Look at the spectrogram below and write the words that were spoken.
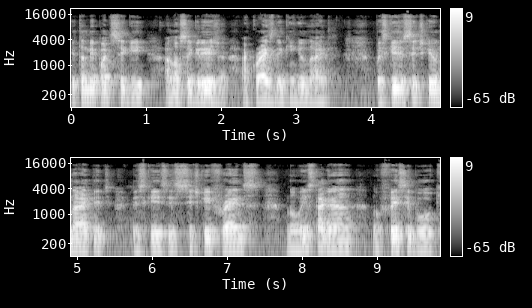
e também pode seguir a nossa igreja, a Christ the King United. Pesquise CityK United, pesquise CityK Friends no Instagram, no Facebook,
